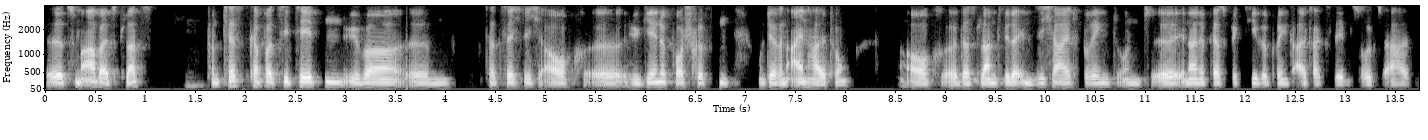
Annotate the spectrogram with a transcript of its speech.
äh, zum Arbeitsplatz von Testkapazitäten über ähm, tatsächlich auch Hygienevorschriften und deren Einhaltung auch äh, das Land wieder in Sicherheit bringt und äh, in eine Perspektive bringt, Alltagsleben zurückzuerhalten.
